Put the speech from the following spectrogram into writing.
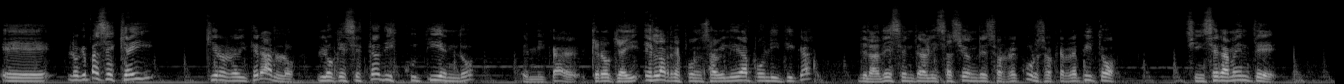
Eh, lo que pasa es que ahí, quiero reiterarlo, lo que se está discutiendo, en mi, creo que ahí es la responsabilidad política de la descentralización de esos recursos, que repito, sinceramente,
